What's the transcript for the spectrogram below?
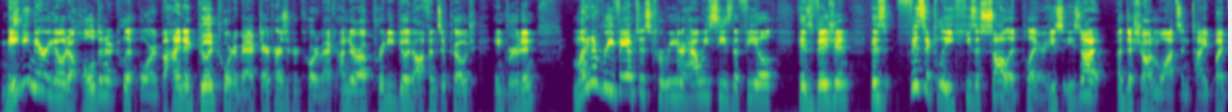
Maybe Mariota holding a clipboard behind a good quarterback, Derek Carr's a good quarterback, under a pretty good offensive coach in Gruden, might have revamped his career, how he sees the field, his vision, his physically, he's a solid player. He's he's not a Deshaun Watson type, but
